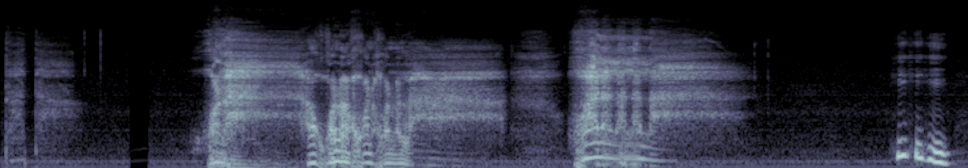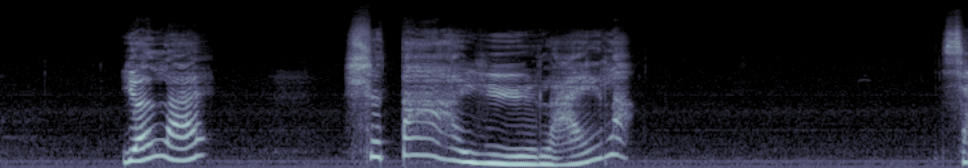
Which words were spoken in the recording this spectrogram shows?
答答，哗啦哗啦哗啦哗啦啦，哗啦啦啦啦！呼呼呼，原来是大雨来了。夏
